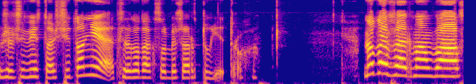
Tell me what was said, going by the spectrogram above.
W rzeczywistości to nie, tylko tak sobie żartuję trochę. No to żegnam was.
